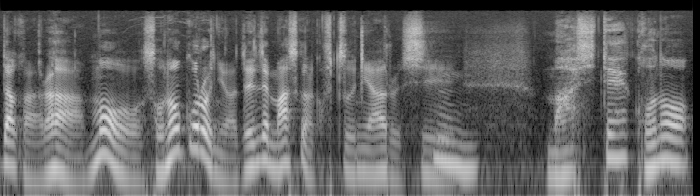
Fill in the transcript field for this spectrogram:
だからもうその頃には全然マスクなんか普通にあるし、うん。ましてこの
